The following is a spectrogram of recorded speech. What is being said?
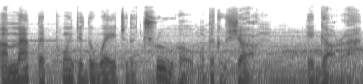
a map that pointed the way to the true home of the Kushan, Higara.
